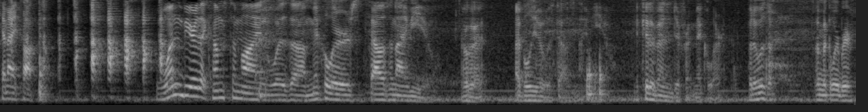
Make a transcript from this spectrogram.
Can I talk now? One beer that comes to mind was uh, Mikkeller's Thousand IBU. Okay. I believe it was Thousand IBU. It could have been a different Mikkeller, but it was a A Mikkeller beer.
